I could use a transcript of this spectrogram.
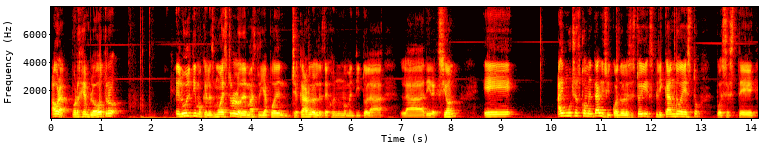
Ahora, por ejemplo, otro, el último que les muestro, lo demás pues ya pueden checarlo, les dejo en un momentito la, dirección. Eh, hay muchos comentarios y cuando les estoy explicando esto, pues este,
